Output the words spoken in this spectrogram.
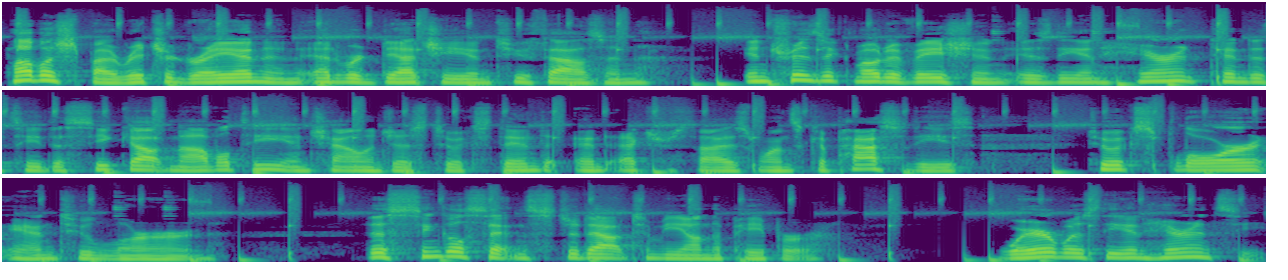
published by Richard Ryan and Edward Deci in 2000, Intrinsic motivation is the inherent tendency to seek out novelty and challenges to extend and exercise one's capacities to explore and to learn. This single sentence stood out to me on the paper. Where was the inherency?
